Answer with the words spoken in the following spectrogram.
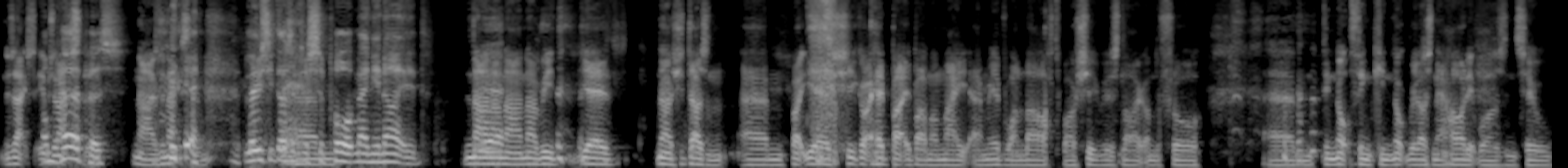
It was actually it On was accident. purpose. No, it was an accident. Lucy doesn't just Um, support Man United. No, Yeah. no, no, no. We yeah, no, she doesn't. Um, but yeah, she got headbutted by my mate, and everyone laughed while she was like on the floor, um, not thinking, not realizing how hard it was until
